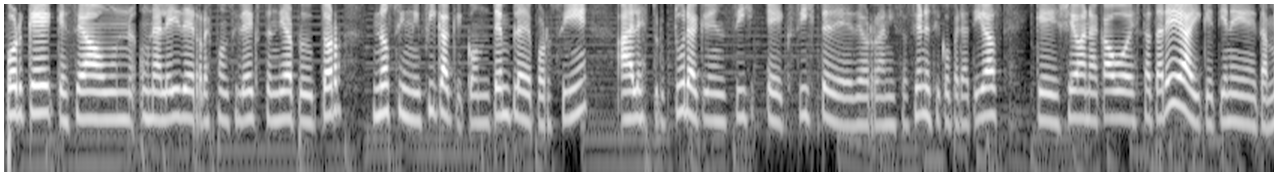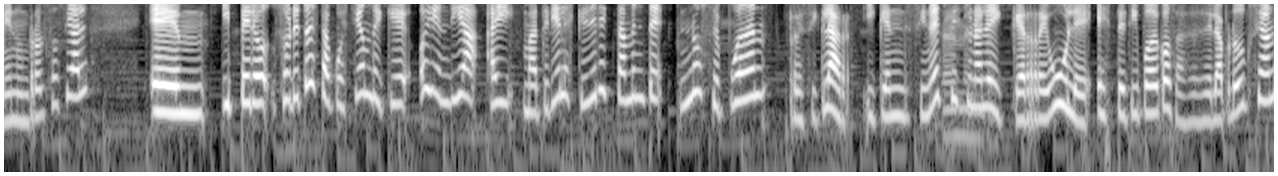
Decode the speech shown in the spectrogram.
porque que sea un- una ley de responsabilidad extendida al productor no significa que contemple de por sí a la estructura que en sí existe de, organizaciones y cooperativas que llevan a cabo esta tarea y que tiene también un rol social. Em, pero sobre todo esta cuestión de que hoy en día hay materiales que directamente no se pueden reciclar y que si no existe una ley que regule este tipo de cosas desde la producción,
